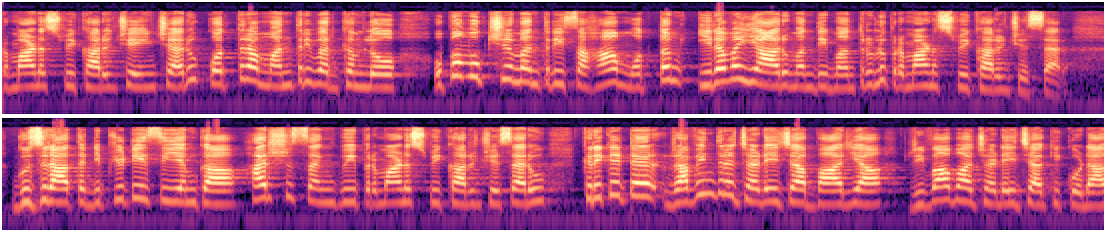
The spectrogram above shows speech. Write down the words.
ప్రమాణ స్వీకారం చేయించారు. కొత్త మంత్రివర్గంలో ఉప ముఖ్యమంత్రి సహా మొత్తం ఇరవై ఆరు మంది మంత్రులు ప్రమాణ స్వీకారం చేశారు. గుజరాత్ డిప్యూటీ సీఎంగా హర్ష్ సంఘ్వి ప్రమాణ స్వీకారం చేశారు. క్రికెటర్ రవీంద్ర జడేజా భార్య రివాబా జడేజాకి కూడా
